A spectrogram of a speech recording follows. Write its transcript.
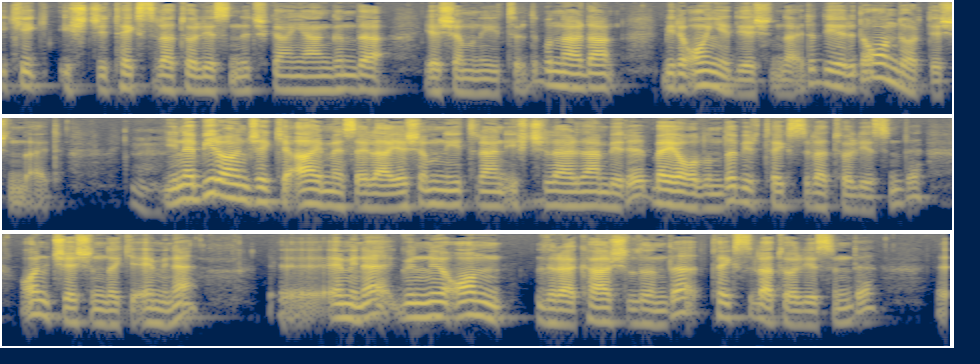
iki işçi tekstil atölyesinde çıkan yangında yaşamını yitirdi. Bunlardan biri 17 yaşındaydı, diğeri de 14 yaşındaydı. Evet. Yine bir önceki ay mesela yaşamını yitiren işçilerden biri Beyoğlu'nda bir tekstil atölyesinde 13 yaşındaki Emine e, Emine günlüğü 10 lira karşılığında tekstil atölyesinde e,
